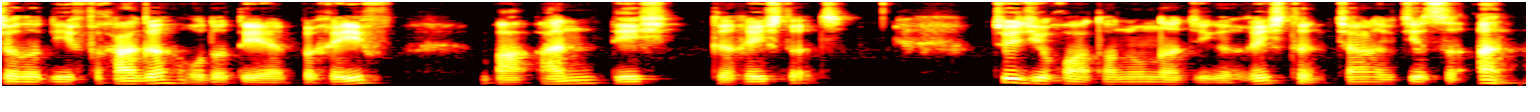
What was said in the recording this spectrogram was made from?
叫做 Die Frage oder der Brief war an dich gerichtet。这句话当中呢，这个 richten 加了个介词 an，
